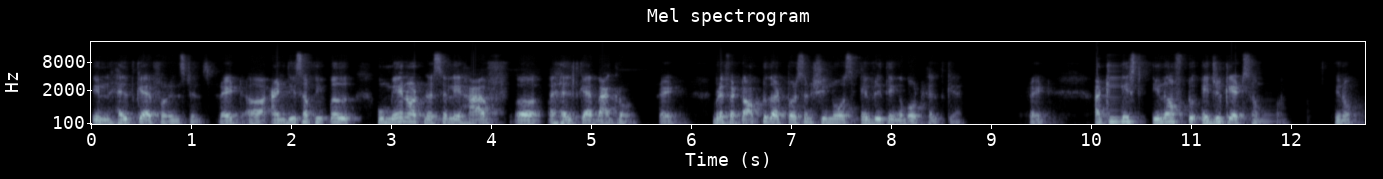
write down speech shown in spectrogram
in healthcare, for instance, right? Uh, and these are people who may not necessarily have uh, a healthcare background, right? But if I talk to that person, she knows everything about healthcare, right? At least enough to educate someone, you know.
